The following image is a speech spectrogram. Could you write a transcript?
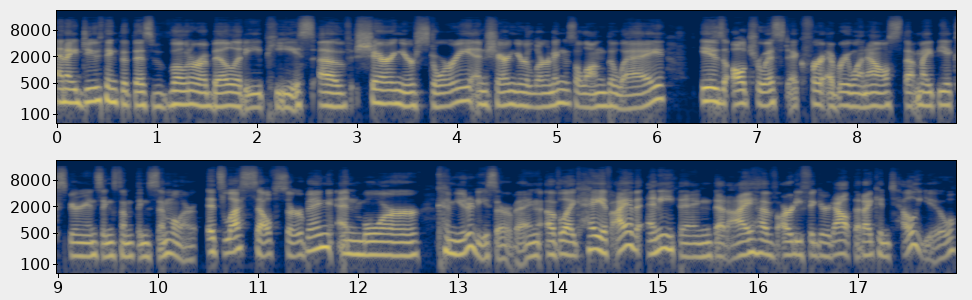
And I do think that this vulnerability piece of sharing your story and sharing your learnings along the way is altruistic for everyone else that might be experiencing something similar. It's less self serving and more community serving of like, hey, if I have anything that I have already figured out that I can tell you,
